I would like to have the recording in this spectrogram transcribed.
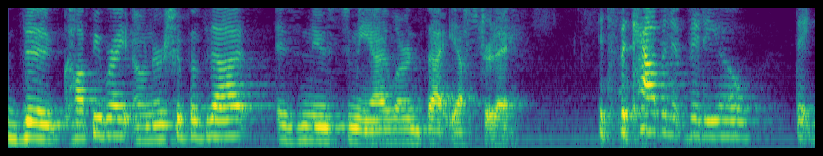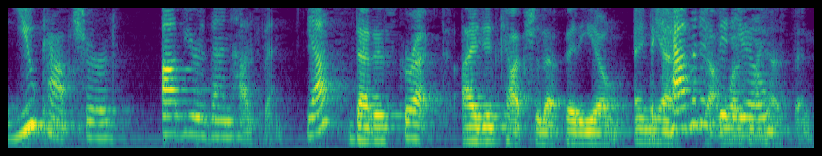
The copyright ownership of that is news to me. I learned that yesterday. It's the cabinet video that you captured of your then husband. Yes? That is correct. I did capture that video, and The yes, cabinet that video, was my husband.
